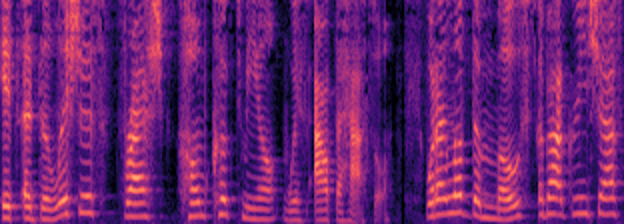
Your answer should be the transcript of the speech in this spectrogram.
It's a delicious, fresh, home cooked meal without the hassle. What I love the most about Green Chef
